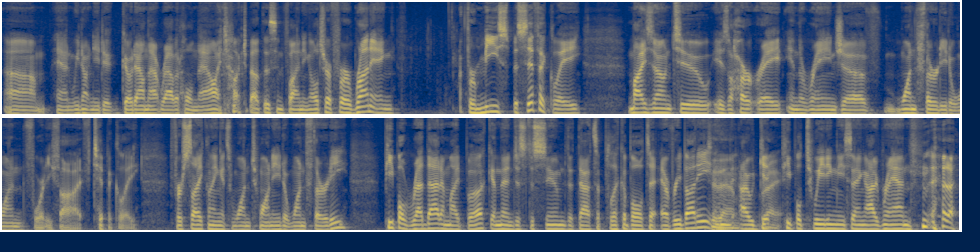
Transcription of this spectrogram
Um, and we don't need to go down that rabbit hole now. I talked about this in Finding Ultra. For running, for me specifically, my zone two is a heart rate in the range of 130 to 145 typically. For cycling, it's 120 to 130 people read that in my book and then just assumed that that's applicable to everybody. To and them, I would get right. people tweeting me saying I ran at, a,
